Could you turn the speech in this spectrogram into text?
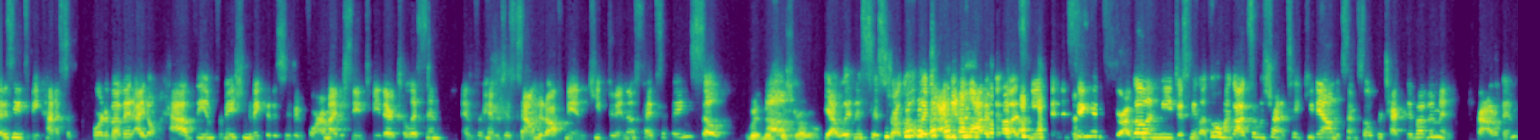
I just need to be kind of supportive of it. I don't have the information to make the decision for him. I just need to be there to listen and for him to sound it off me and keep doing those types of things. So Witness the Um, struggle. yeah, witness his struggle, which I mean, a lot of it was me witnessing his struggle and me just being like, oh my God, someone's trying to take you down because I'm so protective of him and proud of him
